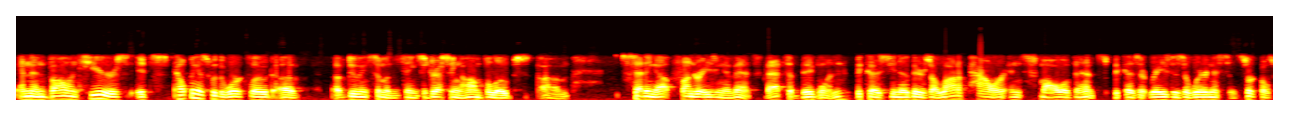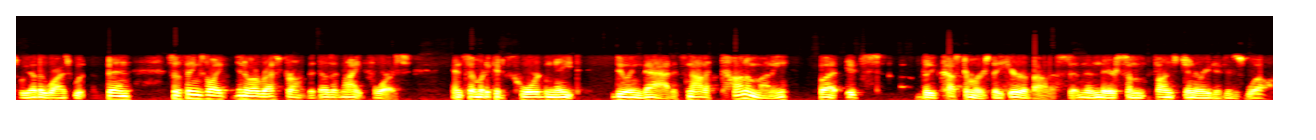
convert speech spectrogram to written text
And then volunteers, it's helping us with the workload of of doing some of the things, addressing envelopes, um, setting up fundraising events. That's a big one because you know there's a lot of power in small events because it raises awareness in circles we otherwise wouldn't have been. So things like you know a restaurant that does a night for us, and somebody could coordinate doing that. It's not a ton of money, but it's the customers they hear about us, and then there's some funds generated as well.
